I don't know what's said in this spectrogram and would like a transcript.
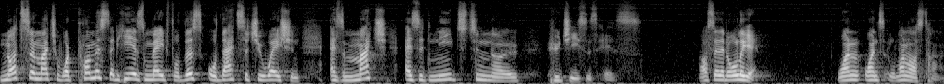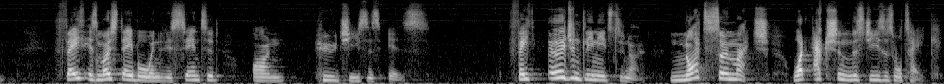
not so much what promise that he has made for this or that situation, as much as it needs to know who Jesus is. I'll say that all again. One, once, one last time. Faith is most stable when it is centered on who Jesus is. Faith urgently needs to know, not so much what action this Jesus will take,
